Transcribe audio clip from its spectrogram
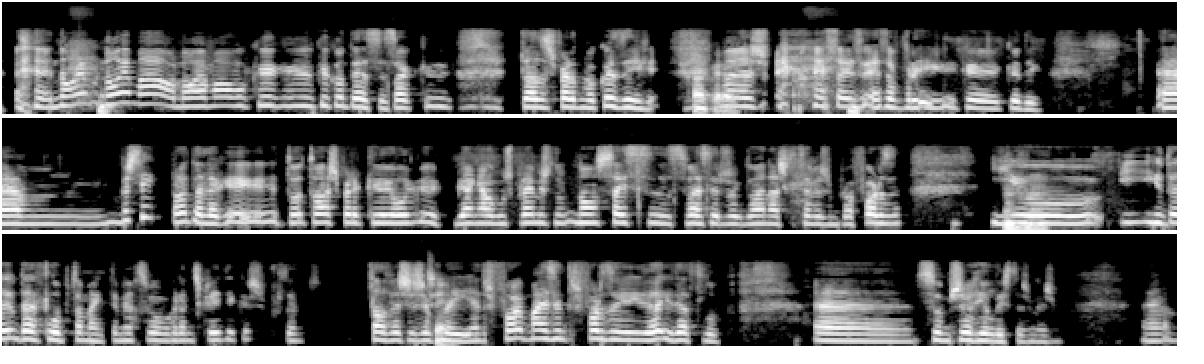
Não é, não é mau, não é mau o que, que, que acontece, só que estás à espera de uma coisa e enfim. Okay. Mas é só, é só por aí que, que eu digo. Um, mas sim, pronto, olha, estou à espera que ele ganhe alguns prémios. Não sei se, se vai ser o jogo do ano, acho que é mesmo para a Forza. E, uhum. o, e, e o Deathloop também, que também recebeu grandes críticas, portanto, talvez seja sim. por aí, entre, mais entre Forza e, e Deathloop. Uh, somos realistas mesmo. Uh,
